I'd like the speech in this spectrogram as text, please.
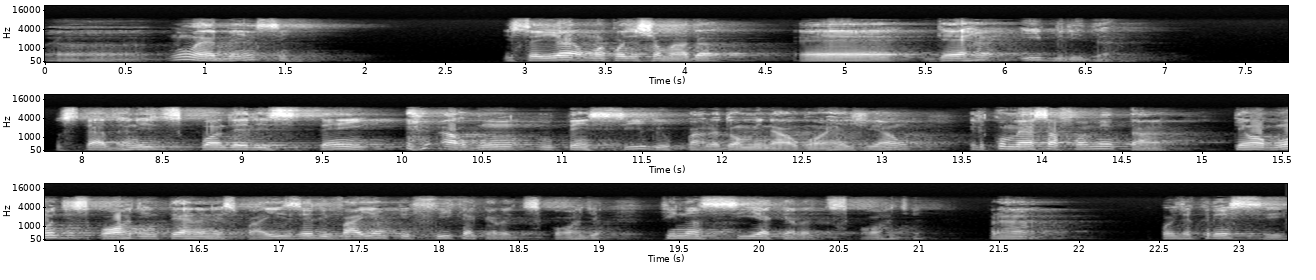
Ah, não é bem assim. Isso aí é uma coisa chamada é, guerra híbrida. Os Estados Unidos, quando eles têm algum empecilho para dominar alguma região, ele começa a fomentar. Tem alguma discórdia interna nesse país, ele vai e amplifica aquela discórdia, financia aquela discórdia para a coisa crescer.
